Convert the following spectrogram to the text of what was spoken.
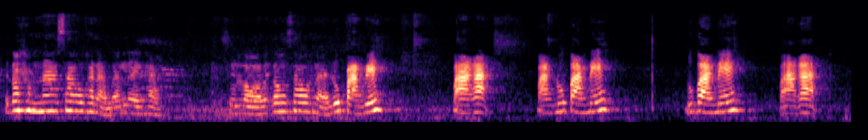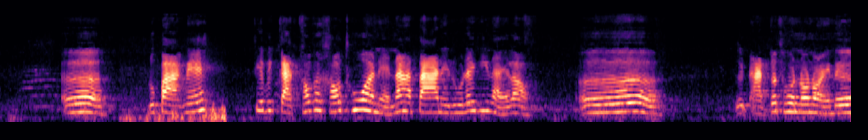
ไม่ต้องทำหน้าเศร้าขนาดนั้นเลยค่ะส่วนหล่อไม่ต้องเศร้าขนาดรูปปากดิปากอะปากดูปปากดิดูปปากดิปากอะเออดูปากดิที่ไปกัดเขากับเขาทั่วเนี่ยหน้าตาเนี่ยดูได้ที่ไหนเราเอออึดอัดก็ทนเอาหน่อยนึง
